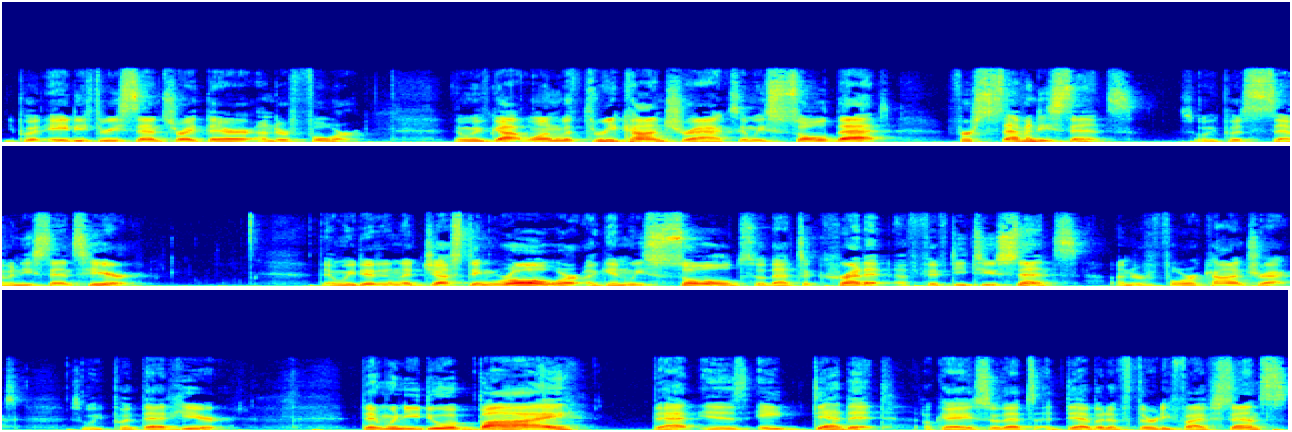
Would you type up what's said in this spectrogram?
you put 83 cents right there under four then we've got one with three contracts and we sold that for 70 cents so we put 70 cents here then we did an adjusting roll where again we sold, so that's a credit of 52 cents under four contracts. So we put that here. Then when you do a buy, that is a debit. Okay, so that's a debit of 35 cents.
